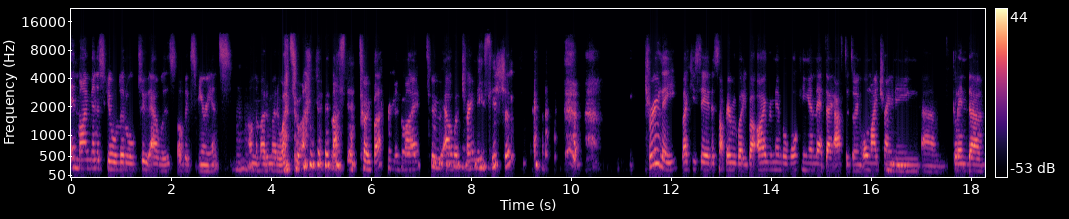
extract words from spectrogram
in my minuscule little two hours of experience Mm-hmm. on the Motomoto Atua last October in my two-hour training session. Truly, like you said, it's not for everybody, but I remember walking in that day after doing all my training. Um, Glenda,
